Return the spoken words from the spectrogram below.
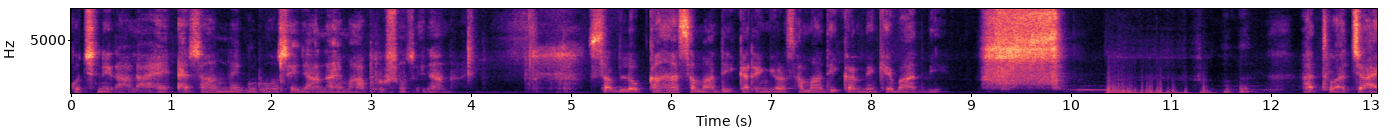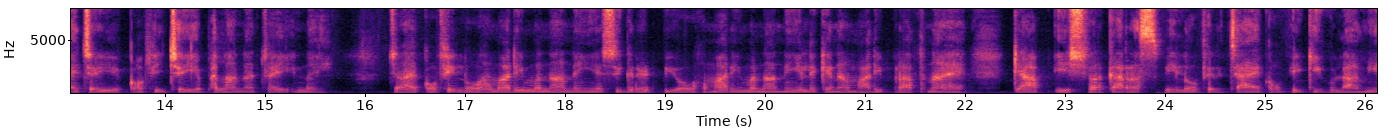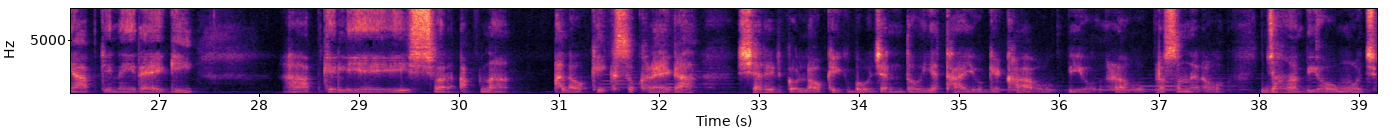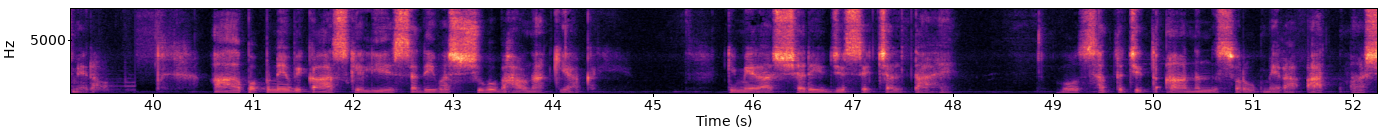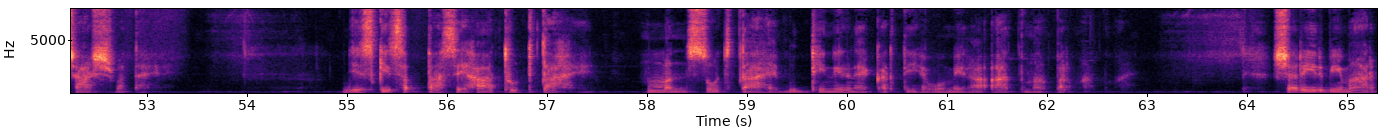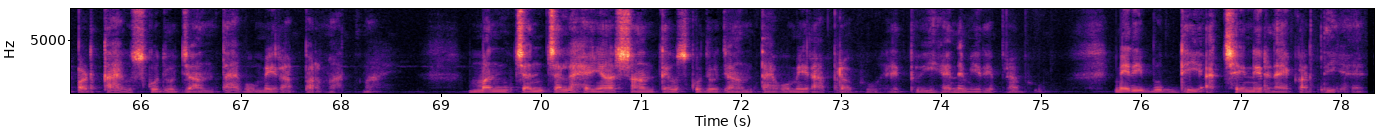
कुछ निराला है। ऐसा हमने गुरुओं से जाना है, महापुरुषों से जाना है। सब लोग कहाँ समाधि करेंगे और समाधि करने के बाद भी? अथवा चाय चाहिए, कॉफ़ी चाहिए, फलाना चाहिए नहीं। चाय, कॉफ़ी लो, हमारी मना नहीं है, सिगरेट पियो, हमारी मना नहीं है, लेकिन हमारी प्रार्थना है कि आप ईश्वर का रस पी लो, फिर चाय, कॉफ़ी की गुलामी आपकी नहीं रहेगी। आपके लिए ईश्वर अपना अलौकिक सुख रहेगा। शरीर को लौकिक भोजन दो यथा योग्य खाओ, पियो, रहो, प्रसन्न रहो, जहाँ भी हो मौज में रहो। आप अपने विकास के लिए सदैव शुभ भावना किया करिए? कि मेरा शरीर जिससे चलता है, वो सत्यचित आनंद स्वरूप मेरा आत्मा शाश्वत है। जिसकी सत्ता से हाथ उठता है, मन सोचता है, बुद्धि निर्णय करती है, वो मेरा आत्मा परमात्मा। शरीर बीमार पड़ता है, उसको जो जानता है वो मेरा परमात्मा है। मन चंचल है या शांत है, उसको जो जानता है वो मेरा प्रभु है। तू ही है ना मेरे प्रभु। मेरी बुद्धि अच्छे निर्णय करती है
